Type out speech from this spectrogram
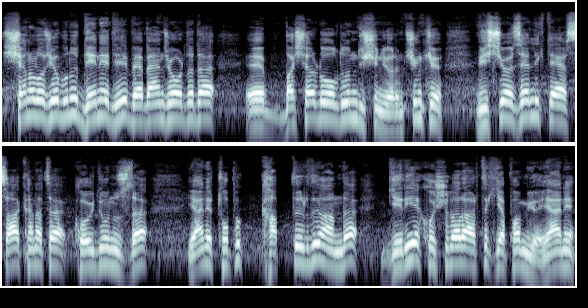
Şenol Hoca bunu denedi ve bence orada da e, başarılı olduğunu düşünüyorum. Çünkü Vişçi özellikle eğer sağ kanata koyduğunuzda yani topu kaptırdığı anda geriye koşuları artık yapamıyor. Yani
